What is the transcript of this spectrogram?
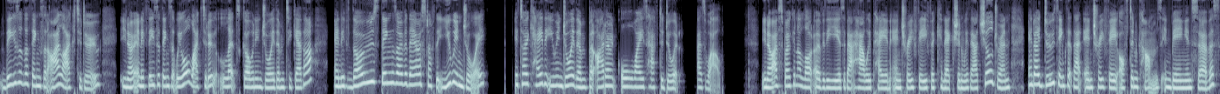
These are the things that I like to do, you know, and if these are things that we all like to do, let's go and enjoy them together. And if those things over there are stuff that you enjoy, it's okay that you enjoy them, but I don't always have to do it as well. You know, I've spoken a lot over the years about how we pay an entry fee for connection with our children. And I do think that that entry fee often comes in being in service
